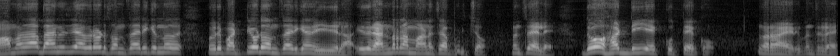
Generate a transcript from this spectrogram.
മമതാ ബാനർജി അവരോട് സംസാരിക്കുന്നത് ഒരു പട്ടിയോട് സംസാരിക്കുന്ന രീതിയിലാണ് ഇത് രണ്ടെണ്ണം വേണിച്ചാൽ പിടിച്ചോ. മനസ്സിലായില്ലേ? ദോ ഹഡ്ഡി എ കുത്തേക്കോ. കാര്യം മനസ്സിലായി?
